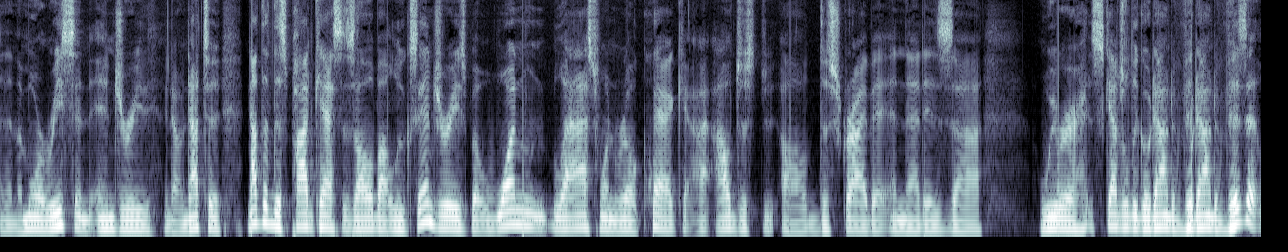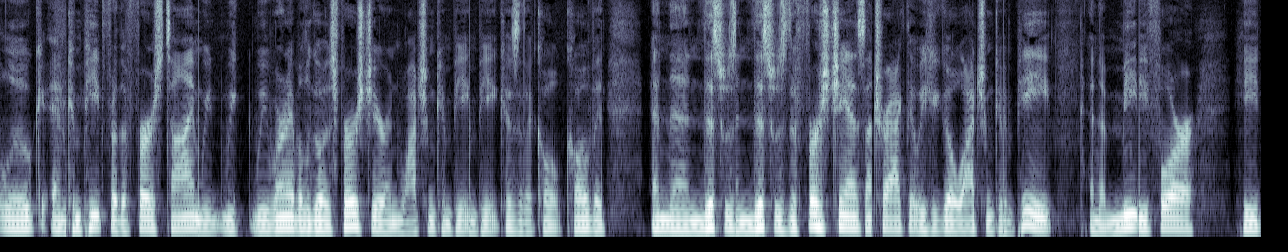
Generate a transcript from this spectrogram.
and then the more recent injury, you know, not to not that this podcast is all about Luke's injuries, but one last one real quick. I, I'll just I'll describe it, and that is uh, we were scheduled to go down to go down to visit Luke and compete for the first time. We we we weren't able to go his first year and watch him compete compete because of the co- COVID. And then this was and this was the first chance on track that we could go watch him compete. And the meet before he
